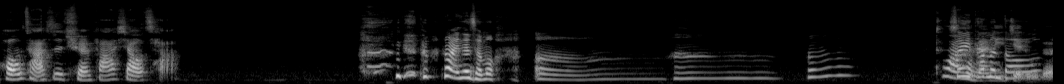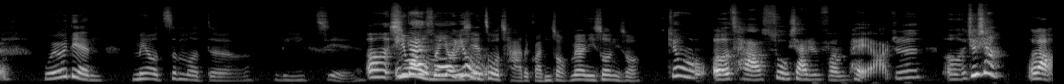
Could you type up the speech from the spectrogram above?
红茶是全发酵茶。突然间沉默，嗯。所以他们都，我有点没有这么的理解。嗯，希望我们有一些做茶的观众。没有，你说，你说，就儿茶素下去分配啊，就是，嗯，就像我老，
